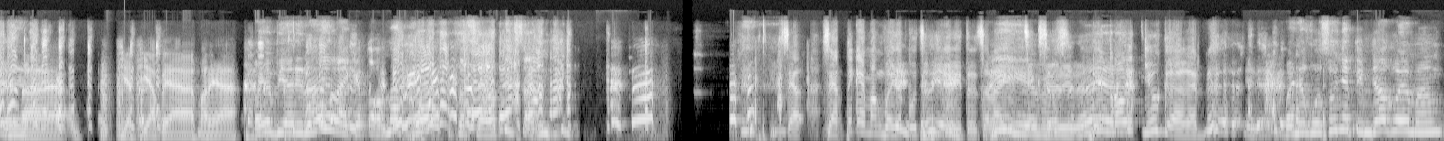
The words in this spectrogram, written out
eh, siap-siap ya Mar ya. Oh ya biarin aja like it or not, gue tetap Celtics anjing. Cel- Celtic emang banyak musuhnya gitu. Selain Iya, Sixers. Detroit juga kan. Banyak musuhnya tim jago emang.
